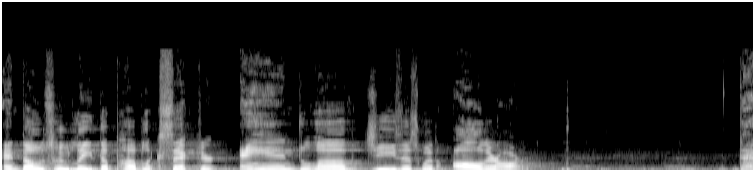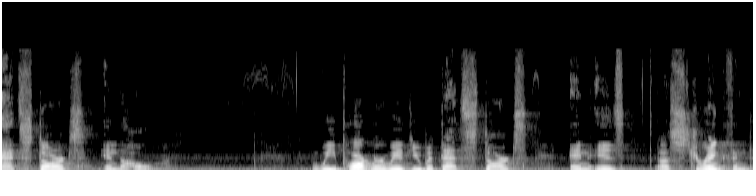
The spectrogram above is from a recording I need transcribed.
and those who lead the public sector and love Jesus with all their heart. That starts in the home. We partner with you, but that starts and is uh, strengthened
